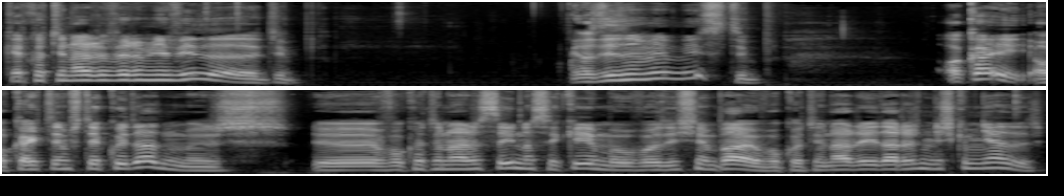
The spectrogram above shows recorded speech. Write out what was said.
quero continuar a ver a minha vida. Tipo, eles dizem mesmo isso, tipo, ok, ok temos de ter cuidado, mas eh, eu vou continuar a sair, não sei o quê, o meu avô diz sempre, ah, eu vou continuar a ir dar as minhas caminhadas.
